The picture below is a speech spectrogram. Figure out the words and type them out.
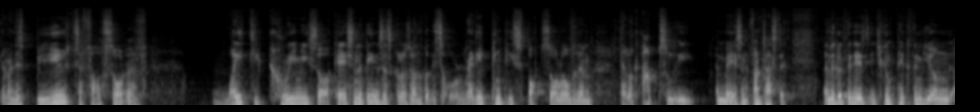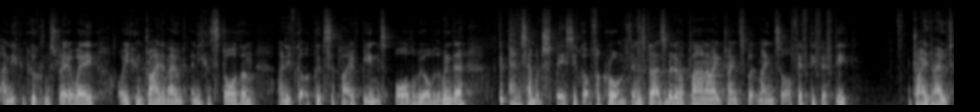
They're in this beautiful sort of whitey, creamy sort of case. And the beans this colour as well, they've got these already pinky spots all over them. They look absolutely amazing, fantastic. And the good thing is you can pick them young and you can cook them straight away, or you can dry them out and you can store them and you've got a good supply of beans all the way over the winter. Depends how much space you've got for growing things, but that's a bit of a plan. I might try and split mine sort of 50-50 dry them out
